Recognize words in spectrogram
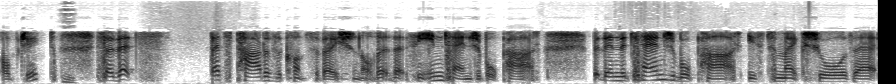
object. Hmm. So that's that's part of the conservation of it. That's the intangible part. But then the tangible part is to make sure that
